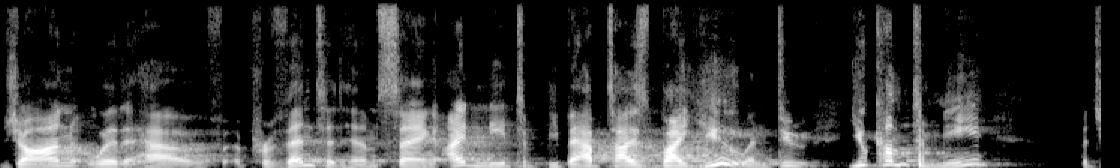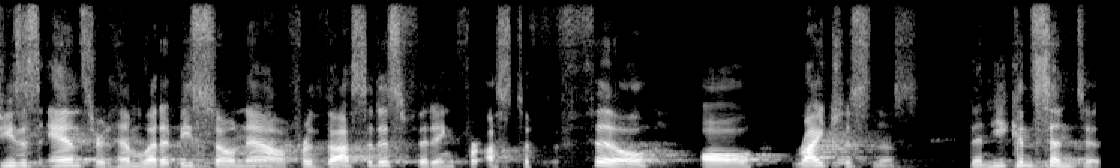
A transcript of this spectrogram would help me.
John would have prevented him, saying, I need to be baptized by you, and do you come to me? But Jesus answered him, Let it be so now, for thus it is fitting for us to fulfill all righteousness. Then he consented.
